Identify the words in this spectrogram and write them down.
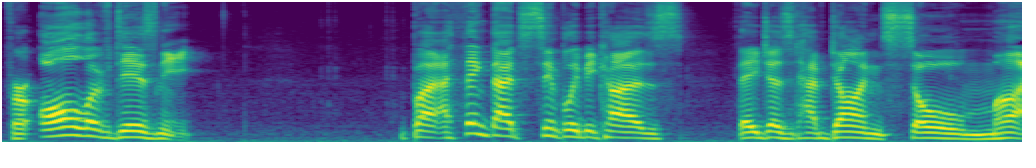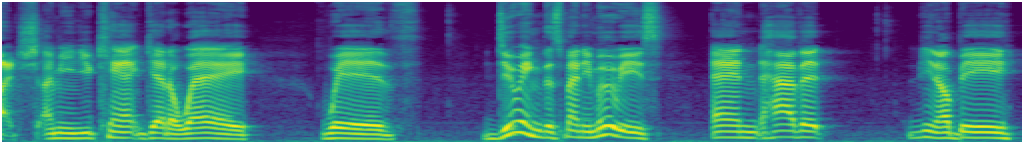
for all of Disney. But I think that's simply because they just have done so much. I mean, you can't get away with doing this many movies and have it, you know, be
